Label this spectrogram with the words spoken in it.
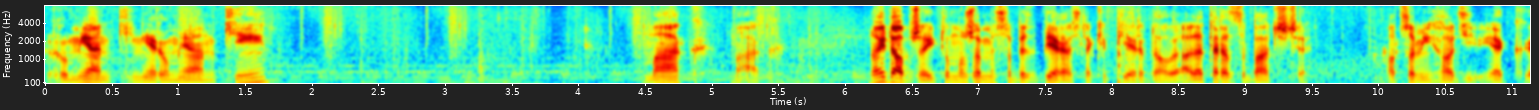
Rumianki, nie rumianki. Mak, mak. No i dobrze, i tu możemy sobie zbierać takie pierdoły, ale teraz zobaczcie, o co mi chodzi. Jak e,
